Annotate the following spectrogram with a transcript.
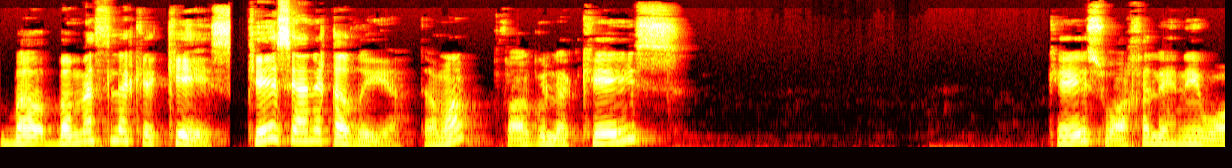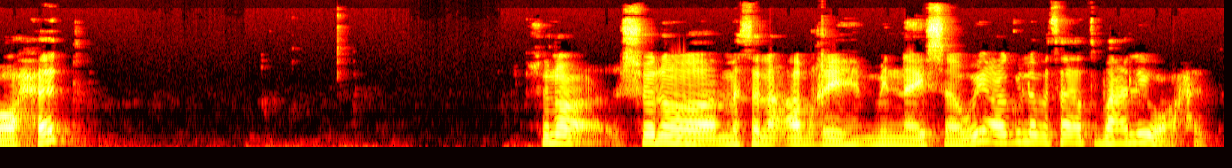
بمثله case case يعني قضية تمام؟ فأقول له case case وأخلي هني واحد. شنو شنو مثلا ابغيه منه يسوي أقول له مثلا أطبع لي واحد.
